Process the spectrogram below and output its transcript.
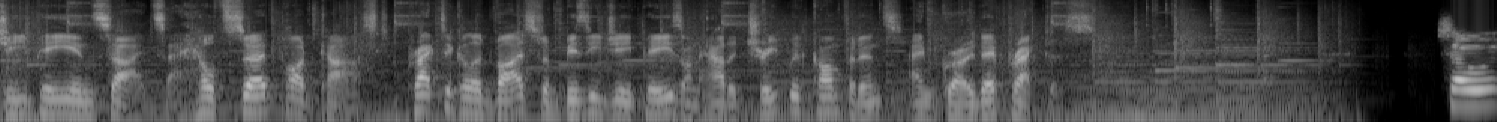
GP Insights, a Health Cert podcast. Practical advice for busy GPs on how to treat with confidence and grow their practice. So,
